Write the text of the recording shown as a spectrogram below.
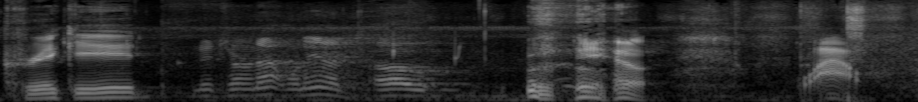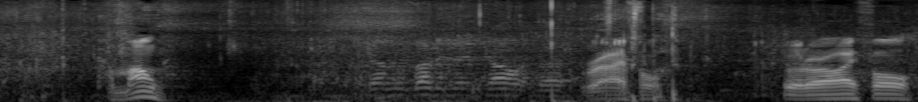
cricket. Let me turn that one in. Oh, yeah. Wow. Come on. everybody didn't call it that. Rifle. Little rifle.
